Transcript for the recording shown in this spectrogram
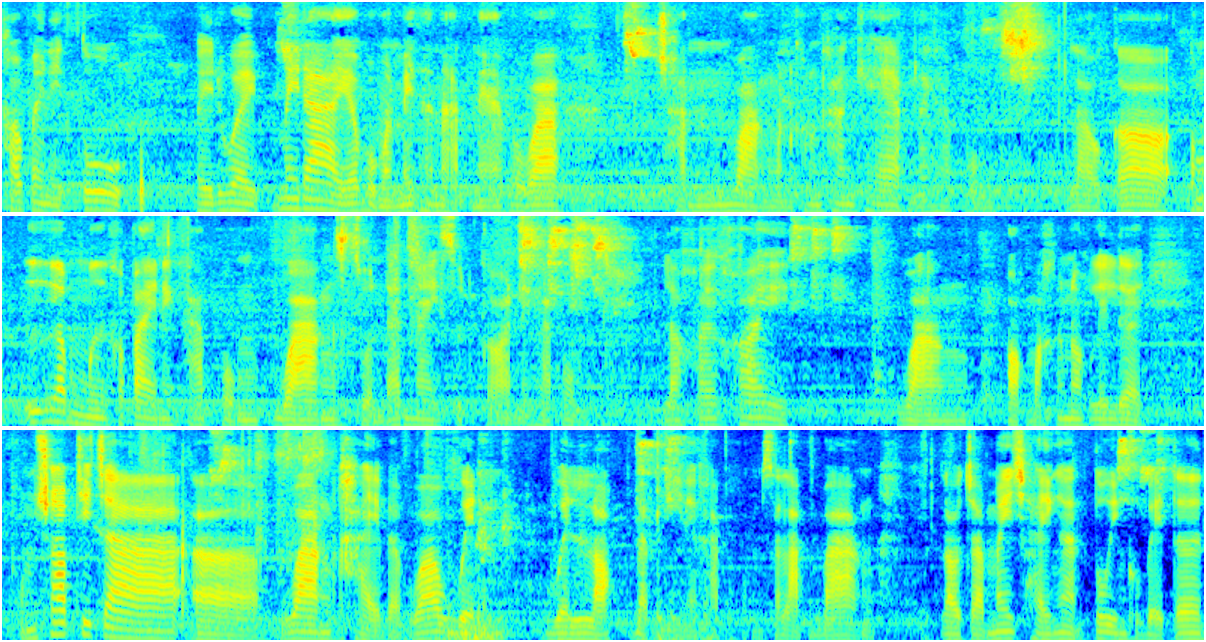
เข้าไปในตู้ไปด้วยไม่ได้ครับผมมันไม่ถนัดนะเพราะว่าชั้นวางมันค่อนข้างแคบนะครับผมเราก็ต้องเอื้อมมือเข้าไปนะครับ ผมวางส่วนด้านในสุดก่อนนะครับผมแล้วค่อยๆวางออกมาข้างนอกเรื่อยๆ ผมชอบที่จะวางไข่แบบว่าเว้นเว้นล็อกแบบนี้นะครับ ผมสลับบ้าง เราจะไม่ใช้งานตู้อินคูเบเตอร์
